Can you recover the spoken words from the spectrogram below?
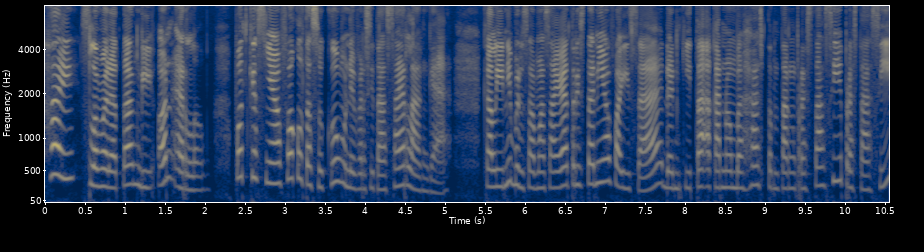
Hai, selamat datang di On Air Law, podcastnya Fakultas Hukum Universitas Airlangga. Kali ini bersama saya Tristania Faisa dan kita akan membahas tentang prestasi-prestasi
